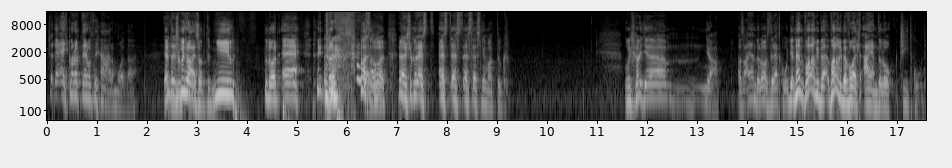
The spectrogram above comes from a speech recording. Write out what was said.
És egy karakter volt, vagy három oldal. Érted? És akkor úgy rajzoltad, hogy nyíl, tudod, e, tudod, volt. És akkor ezt, ezt, ezt, ezt, ezt nyomattuk. Úgyhogy, uh, ja, az I am the az dread code. nem, valamiben, valamiben volt I am the law cheat code.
